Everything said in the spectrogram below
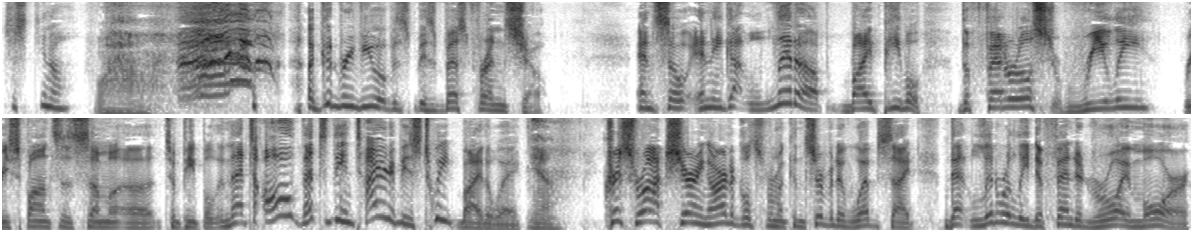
just you know, wow, a good review of his his best friend's show. And so, and he got lit up by people. The Federalist really responses some uh, to people, and that's all. That's the entirety of his tweet, by the way. Yeah. Chris Rock sharing articles from a conservative website that literally defended Roy Moore.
